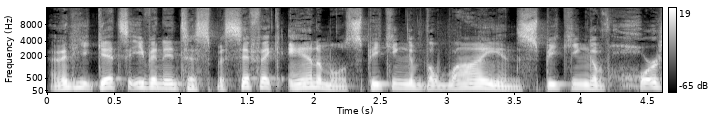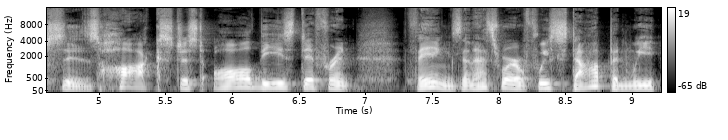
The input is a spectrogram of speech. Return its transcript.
And then he gets even into specific animals, speaking of the lions, speaking of horses, hawks, just all these different things. And that's where if we stop and we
